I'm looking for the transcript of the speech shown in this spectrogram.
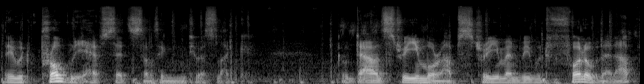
They would probably have said something to us like go downstream or upstream and we would follow that up.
